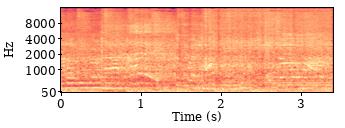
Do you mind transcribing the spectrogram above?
I'll be your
